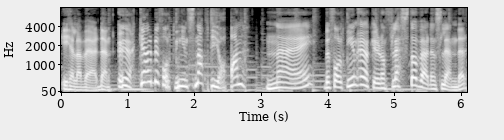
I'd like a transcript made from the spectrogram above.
i hela världen. Ökar befolkningen snabbt i Japan? Nej, befolkningen ökar i de flesta av världens länder,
